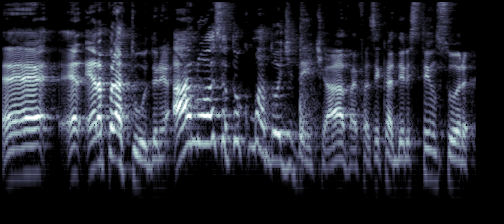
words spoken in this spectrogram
é, é era para tudo, né? Ah, nossa, eu tô com uma dor de dente. Ah, vai fazer cadeira extensora.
